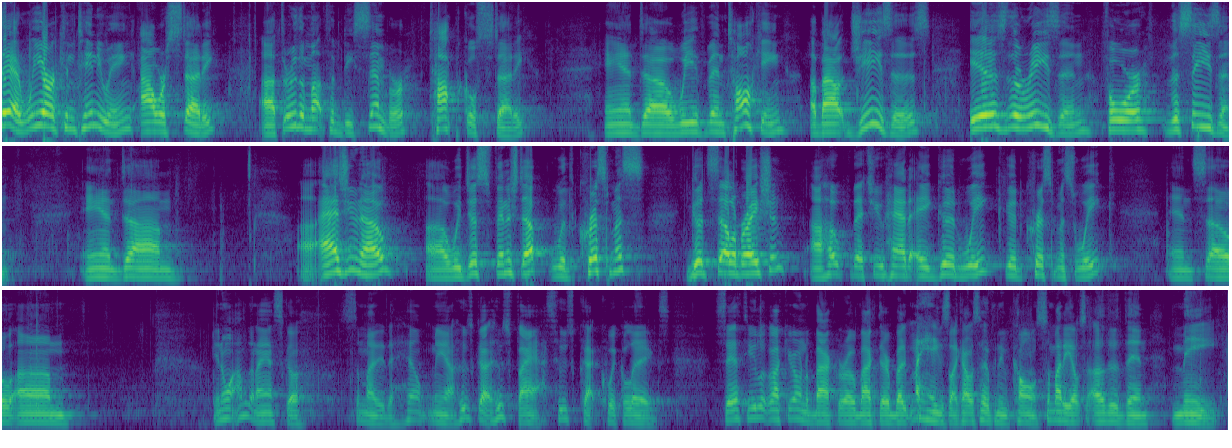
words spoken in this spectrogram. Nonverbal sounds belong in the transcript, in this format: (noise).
said, we are continuing our study uh, through the month of December, topical study, and uh, we've been talking about Jesus is the reason for the season. And um, uh, as you know, uh, we just finished up with Christmas, good celebration. I hope that you had a good week, good Christmas week. And so, um, you know what? I'm going to ask a somebody to help me out. Who's got who's fast? Who's got quick legs? Seth, you look like you're on the back row back there, but man, he's like I was hoping he would call on somebody else other than me.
